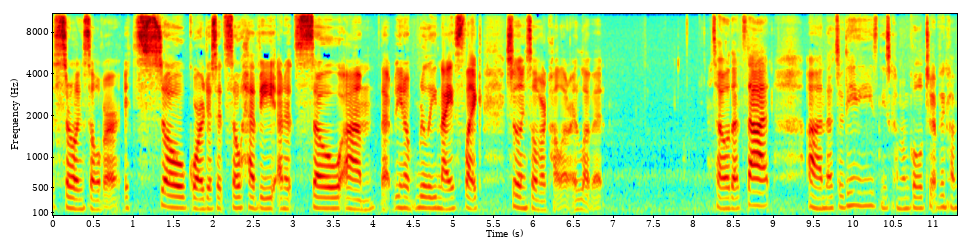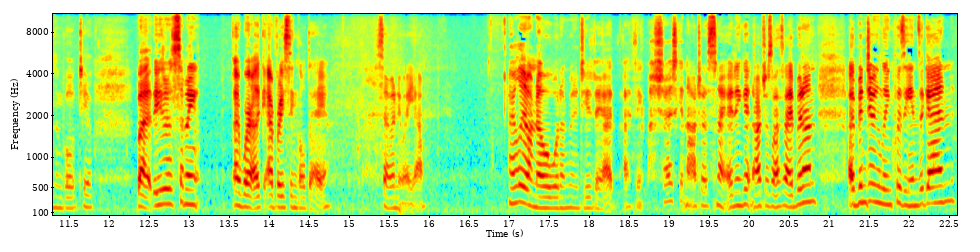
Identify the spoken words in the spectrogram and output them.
sterling silver. It's so gorgeous. It's so heavy and it's so, um, that, you know, really nice, like sterling silver color. I love it. So that's that. Um, that's these. These come in gold too. Everything comes in gold too. But these are something I wear like every single day. So anyway, yeah. I really don't know what I'm gonna do today. I, I, think should I just get nachos tonight? I didn't get nachos last night. I've been on, I've been doing lean cuisines again,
